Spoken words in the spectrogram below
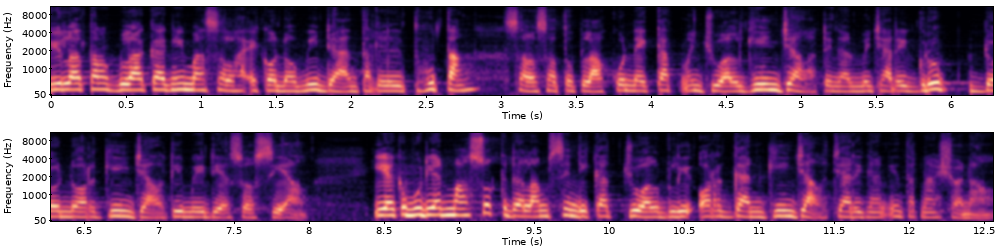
Di latar belakangi masalah ekonomi dan terlilit hutang, salah satu pelaku nekat menjual ginjal dengan mencari grup donor ginjal di media sosial. Ia kemudian masuk ke dalam sindikat jual beli organ ginjal jaringan internasional.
